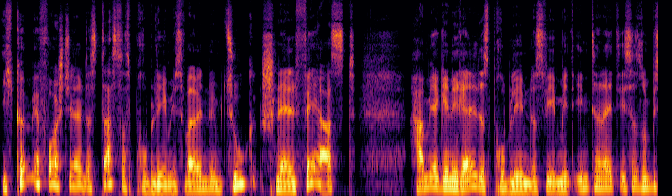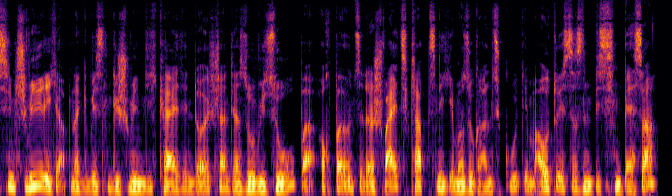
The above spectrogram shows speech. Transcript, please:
Ich könnte mir vorstellen, dass das das Problem ist, weil wenn du im Zug schnell fährst, haben wir generell das Problem, dass wir mit Internet ist ja so ein bisschen schwierig ab einer gewissen Geschwindigkeit. In Deutschland ja sowieso, auch bei uns in der Schweiz klappt es nicht immer so ganz gut. Im Auto ist das ein bisschen besser,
